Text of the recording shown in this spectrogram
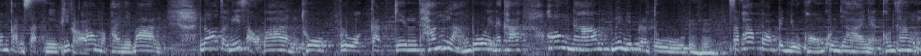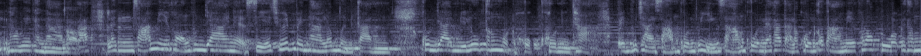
ป้องกันสัตว์มีพิษครับเข้ามาภายในบ้าน นอกจากนี้เสาบ้านถูกปลวกกัดกินทั้งหลังด้วยนะคะ ห้องน้ำไม่มีประตู สภาพความเป็นอยู่ของคุณยายเนี่ยค่อนข้างน่าเวทนานะครัคะบและสามีของคุณยายเนี่ยเสียชีวิตไปนานแล้วเหมือนกัน คุณยายมีลูกทั้งหมด 6 คนค่ะ เป็นผู้ชาย 3 คนผู้หญิง 3 คนนะคะแต่ละคนก็ต่างมีครอบครัวไปทำงาน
